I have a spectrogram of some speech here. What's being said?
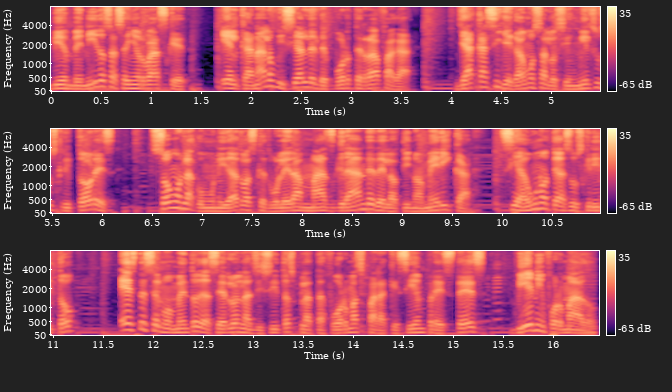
Bienvenidos a Señor Básquet, el canal oficial del deporte ráfaga ya casi llegamos a los 100.000 suscriptores. Somos la comunidad basquetbolera más grande de Latinoamérica. Si aún no te has suscrito, este es el momento de hacerlo en las distintas plataformas para que siempre estés bien informado.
